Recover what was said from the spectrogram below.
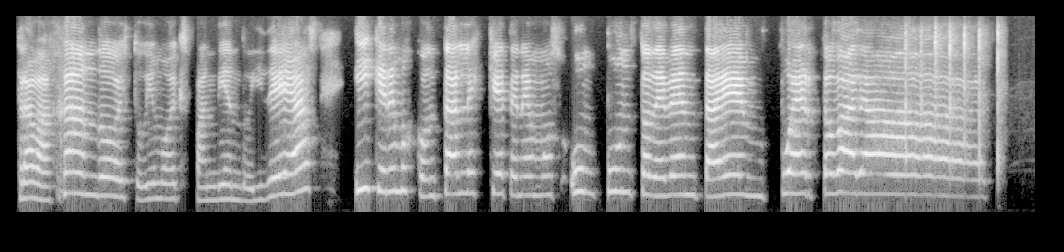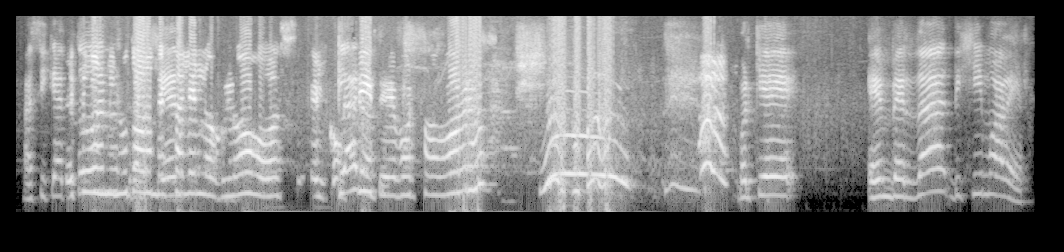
trabajando, estuvimos expandiendo ideas y queremos contarles que tenemos un punto de venta en Puerto Varas. Así que este es el minuto donde salen los globos, el confite, por favor. Porque en verdad dijimos, a ver,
